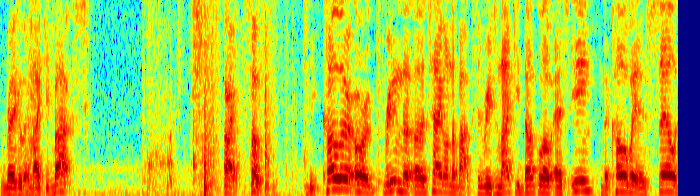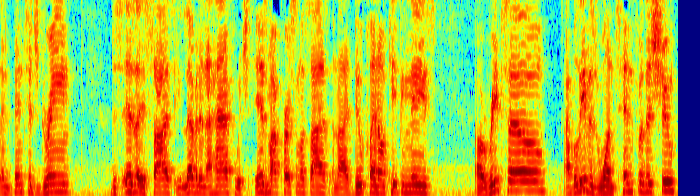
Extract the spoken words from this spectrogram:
Regular Nike box. Alright, so the color or reading the uh, tag on the box, it reads Nike Dunk Low SE. The colorway is Sail and Vintage Green. This is a size 11 and a half, which is my personal size, and I do plan on keeping these. Uh, retail, I believe is 110 for this shoe.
